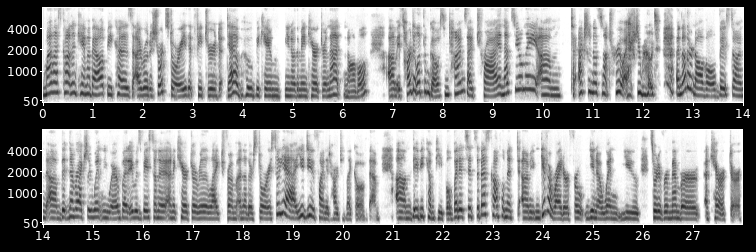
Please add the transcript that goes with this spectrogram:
My last continent came about because i wrote a short story that featured deb who became you know the main character in that novel. Um, it's hard to let them go sometimes i try and that's the only um, to actually no it's not true. I actually wrote another novel based on um, that never actually went anywhere but it was based on a, on a character i really liked from another story. So yeah you do find it hard to let go of them. Um, they become people but it's it's the best compliment um, you can give a writer for you know when you sort of remember a character.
